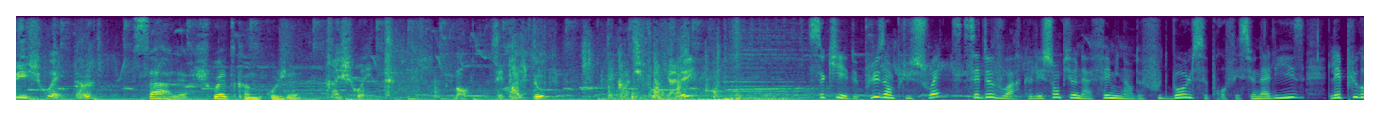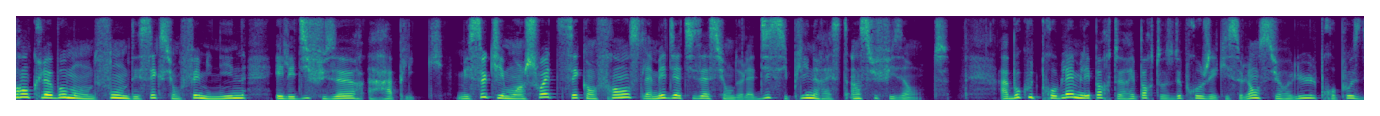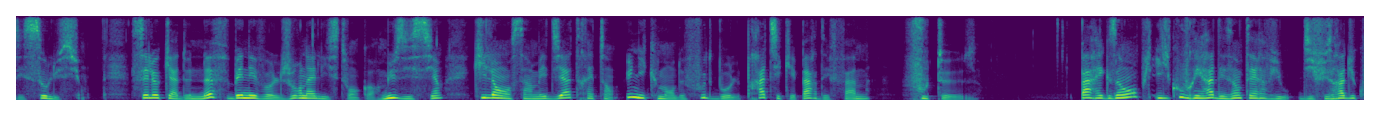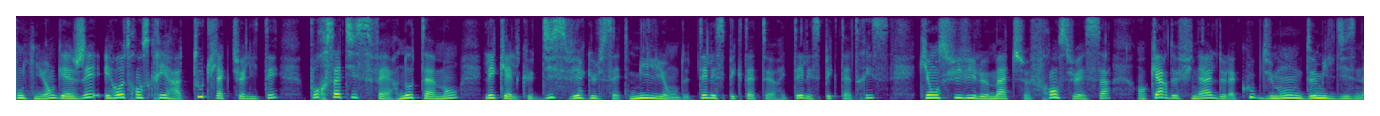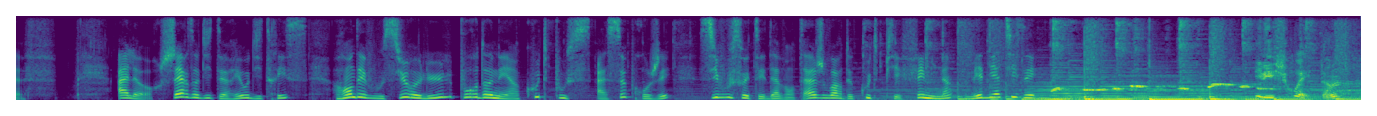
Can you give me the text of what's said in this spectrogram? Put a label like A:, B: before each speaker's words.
A: Il est chouette, hein
B: Ça a l'air chouette comme projet.
A: Très chouette. Bon, c'est pas le tout, mais quand il faut y aller...
C: Ce qui est de plus en plus chouette, c'est de voir que les championnats féminins de football se professionnalisent, les plus grands clubs au monde fondent des sections féminines et les diffuseurs rappliquent. Mais ce qui est moins chouette, c'est qu'en France, la médiatisation de la discipline reste insuffisante. À beaucoup de problèmes, les porteurs et porteuses de projets qui se lancent sur Ulule proposent des solutions. C'est le cas de neuf bénévoles journalistes ou encore musiciens qui lancent un média traitant uniquement de football pratiqué par des femmes footeuses. Par exemple, il couvrira des interviews, diffusera du contenu engagé et retranscrira toute l'actualité pour satisfaire notamment les quelques 10,7 millions de téléspectateurs et téléspectatrices qui ont suivi le match France-USA en quart de finale de la Coupe du Monde 2019. Alors, chers auditeurs et auditrices, rendez-vous sur Ulule pour donner un coup de pouce à ce projet si vous souhaitez davantage voir de coups de pied féminins médiatisés.
A: Il est chouette, hein?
